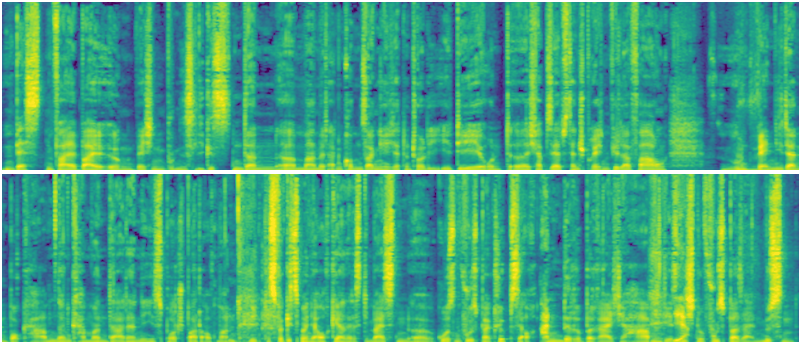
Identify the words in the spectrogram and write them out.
im besten Fall bei irgendwelchen Bundesligisten dann äh, mal mit ankommen, sagen, ich hatte eine tolle Idee und äh, ich habe selbst entsprechend viel Erfahrung. Und wenn die dann Bock haben, dann kann man da dann eine E-Sport-Sparte aufmachen. Das vergisst man ja auch gerne, dass die meisten äh, großen Fußballclubs ja auch andere Bereiche haben, die jetzt ja. nicht nur Fußball sein müssen.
